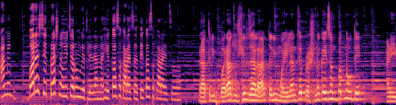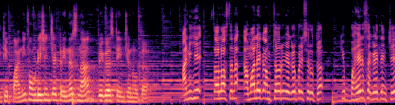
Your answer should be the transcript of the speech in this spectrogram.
आम्ही बरेचसे प्रश्न विचारून घेतले त्यांना हे कसं करायचं ते कसं करायचं? रात्री बराच उशीर झाला तरी महिलांचे प्रश्न काही संपत नव्हते आणि इथे पाणी फाउंडेशनच्या ट्रेनर्सना वेगळंच टेन्शन होतं. आणि हे चालू असताना आम्हाला एक आमच्यावर वेगळं प्रेशर होतं की बाहेर सगळे त्यांचे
